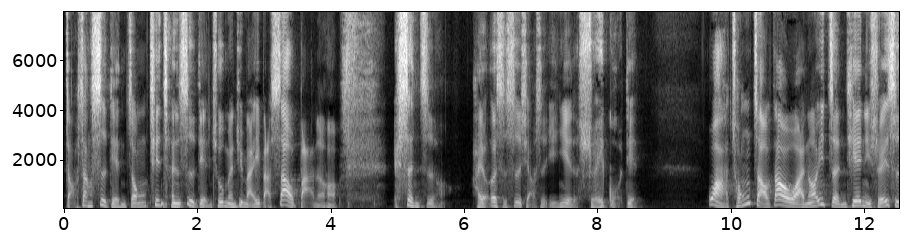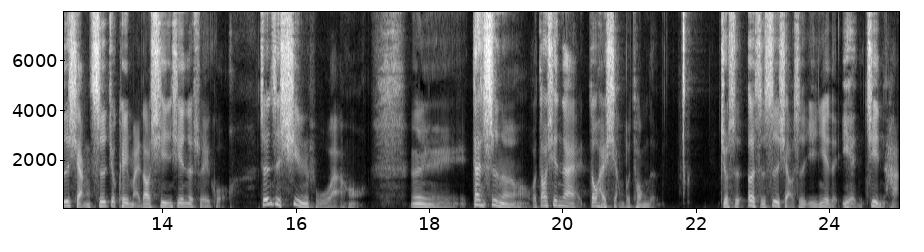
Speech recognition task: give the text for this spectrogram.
早上四点钟、清晨四点出门去买一把扫把呢？哈，甚至哈。还有二十四小时营业的水果店，哇，从早到晚哦，一整天你随时想吃就可以买到新鲜的水果，真是幸福啊！哈，嗯，但是呢，我到现在都还想不通的，就是二十四小时营业的眼镜行，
